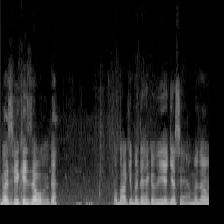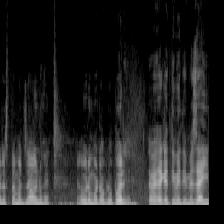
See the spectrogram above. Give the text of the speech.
બસ શીખી જ જાવ હવે કા? તો બાકી બધા હે કે વીએ જશે અમે તો રસ્તામાં જવાનું છે એવડો મોટો આપણો ભર હે. તો હવે હે કે ધીમે ધીમે જઈએ.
